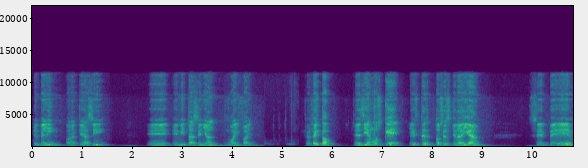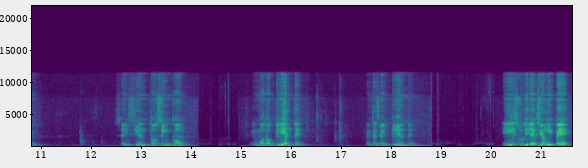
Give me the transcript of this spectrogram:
TP-Link para que así eh, emita señal Wi-Fi. Perfecto. Decíamos que este entonces quedaría CPE 605 en modo cliente. Este es el cliente. Y su dirección IP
